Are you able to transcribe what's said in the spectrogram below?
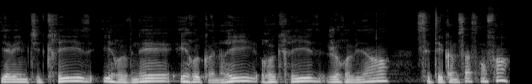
il y avait une petite crise, il revenait, et reconnerie, recrise, je reviens. C'était comme ça sans fin.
